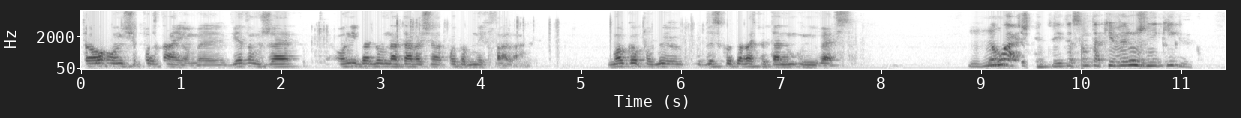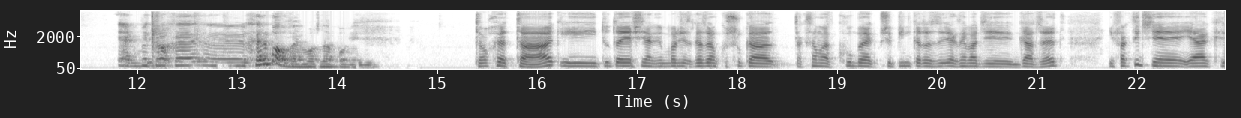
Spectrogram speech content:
to oni się poznają. Wiedzą, że oni będą nadawać na podobnych falach. Mogą dyskutować o danym uniwersum. Mhm. No właśnie, czyli to są takie wyróżniki, jakby trochę e, herbowe, można powiedzieć. Trochę tak i tutaj ja się jak najbardziej zgadzam, koszulka tak samo jak kubek, przypinka to jest jak najbardziej gadżet i faktycznie jak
